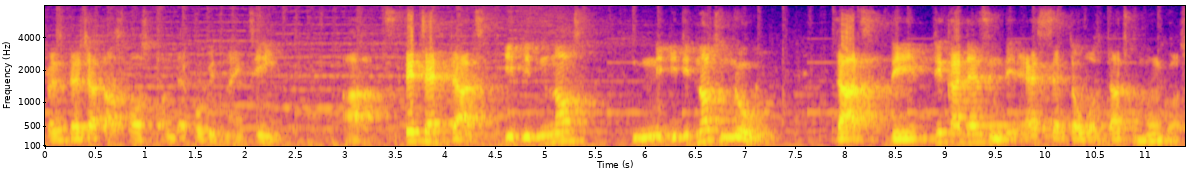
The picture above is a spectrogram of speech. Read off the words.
Presidential Task Force on the COVID 19, uh, stated that he did not he did not know that the decadence in the health sector was that humongous.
